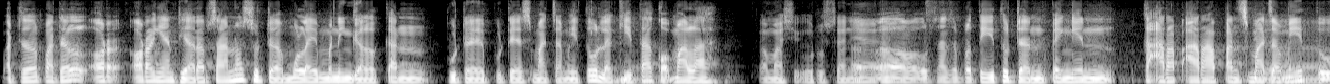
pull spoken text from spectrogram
Padahal padahal or- orang yang di Arab sana sudah mulai meninggalkan budaya-budaya semacam itu. Lah kita kok malah masih urusannya eh, urusan seperti itu dan pengen ke Arab-Araban semacam Ya. itu.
